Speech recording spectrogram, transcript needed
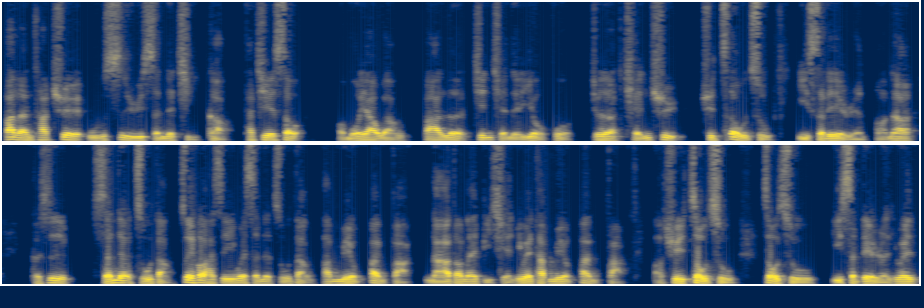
巴兰他却无视于神的警告，他接受摩押王巴勒金钱的诱惑，就是要前去去咒诅以色列人。哦，那可是神的阻挡，最后还是因为神的阻挡，他没有办法拿到那一笔钱，因为他没有办法啊去咒诅咒诅以色列人，因为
